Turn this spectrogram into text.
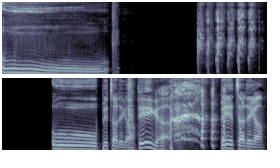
Uh. Uh, bitter, Digga. Digga. Bitter, Digga.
